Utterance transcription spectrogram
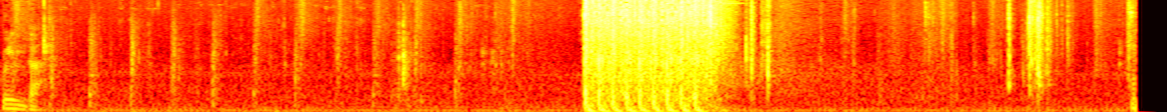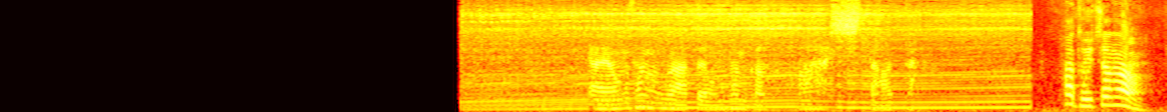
보인다. 야 영상각 나왔다 영상각. 아씨 나왔다. 하나 더 있잖아.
